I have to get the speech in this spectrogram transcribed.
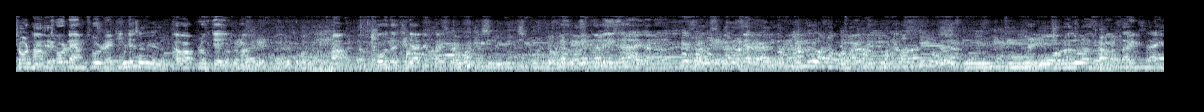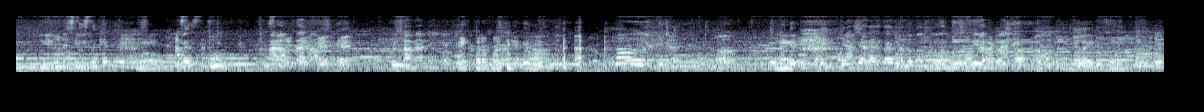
छोड़ दीजिए। हम छोड़ रहे हैं हम छोड़ रहे हैं ठीक है? अब आप लोग जाइए हाँ।, हाँ बहुत अच्छे जाने पैसा इधर आएगा ना? नहीं एक तरफ़ हाँ। क्या क्या रहता है मैं बता हूँ? दूध पी रहा फ़ोन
